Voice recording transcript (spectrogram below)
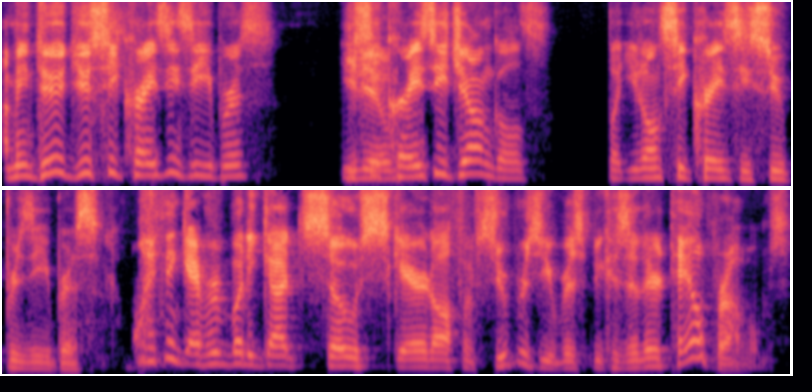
I mean, dude, you see crazy zebras, you, You see do. crazy jungles, but you don't see crazy super zebras. Well, I think everybody got so scared off of super zebras because of their tail problems.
